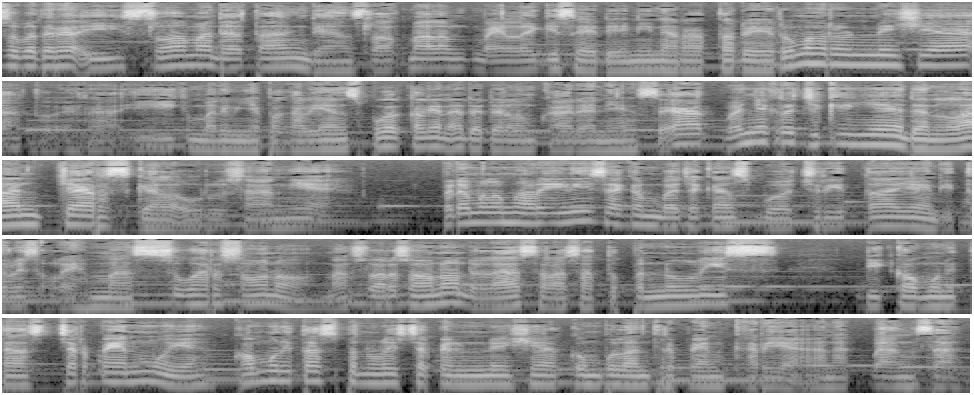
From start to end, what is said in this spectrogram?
Sobat RAI, selamat datang dan selamat malam. Kembali lagi saya Denny, narator dari Rumah Horor Indonesia Atau RAI, kembali menyapa kalian Semoga kalian ada dalam keadaan yang sehat Banyak rezekinya dan lancar segala urusannya. Pada malam hari ini saya akan membacakan sebuah cerita yang ditulis oleh Mas Suarsono. Mas Suarsono adalah salah satu penulis di komunitas Cerpenmu ya. Komunitas penulis cerpen Indonesia, kumpulan cerpen karya anak bangsa.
